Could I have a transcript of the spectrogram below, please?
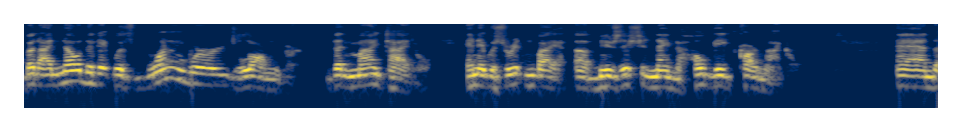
but I know that it was one word longer than my title. And it was written by a musician named Hoagy Carmichael. And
